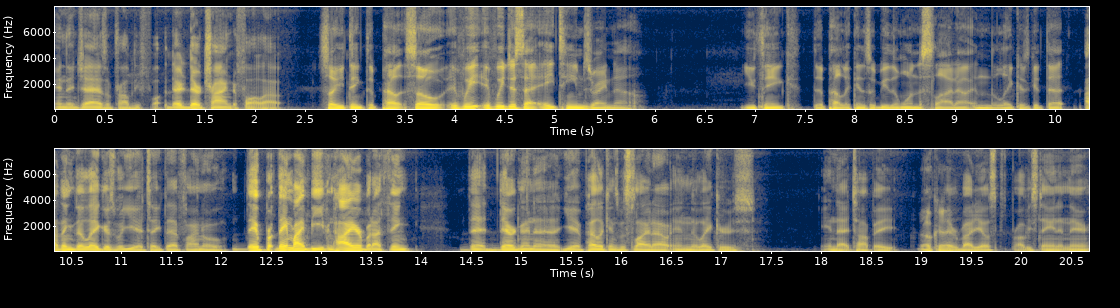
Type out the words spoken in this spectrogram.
And the Jazz will probably fall. They're they're trying to fall out. So you think the Pel? So if we if we just had eight teams right now, you think the Pelicans would be the one to slide out and the Lakers get that? I think the Lakers will yeah take that final. They they might be even higher, but I think that they're gonna yeah Pelicans would slide out and the Lakers in that top eight. Okay, Everybody else probably staying in there.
